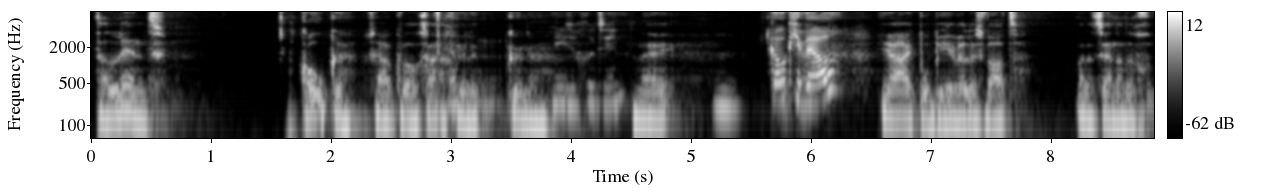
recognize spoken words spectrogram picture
Talent. Koken zou ik wel graag willen kunnen. Niet zo goed in. Nee. Kook je wel? Ja, ik probeer wel eens wat. Maar dat zijn dan de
